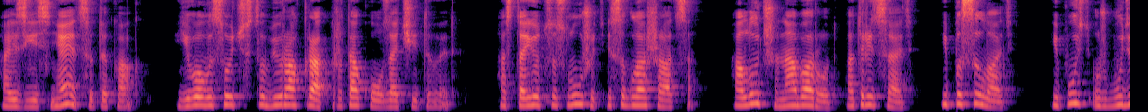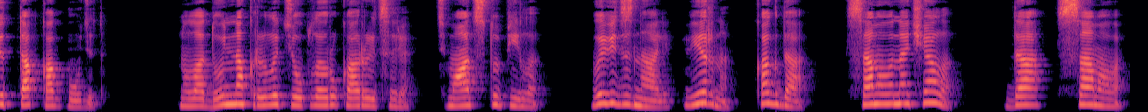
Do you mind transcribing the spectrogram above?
А изъясняется-то как? Его высочество бюрократ протокол зачитывает. Остается слушать и соглашаться, а лучше наоборот, отрицать и посылать. И пусть уж будет так, как будет. Но ладонь накрыла теплая рука рыцаря. Тьма отступила. Вы ведь знали, верно? Когда? С самого начала? Да, с самого.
